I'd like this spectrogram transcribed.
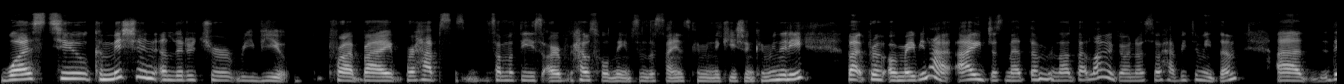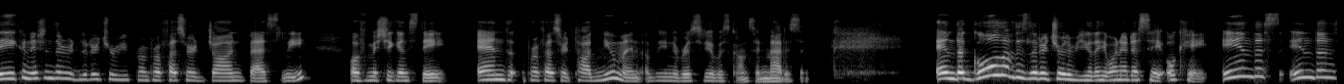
was to commission a literature review by perhaps some of these are household names in the science communication community, but or maybe not. I just met them not that long ago and I was so happy to meet them. Uh, they commissioned the literature review from Professor John Besley of Michigan State and Professor Todd Newman of the University of Wisconsin-Madison. And the goal of this literature review, they wanted to say, okay, in this, in the,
